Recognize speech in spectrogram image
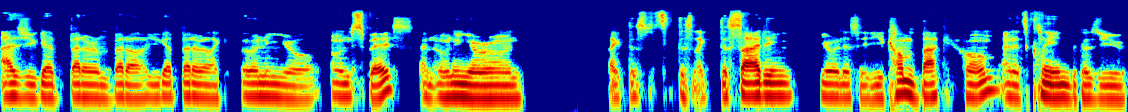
as you get better and better, you get better at like owning your own space and owning your own like this this like deciding your own decision. You come back home and it's clean because you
